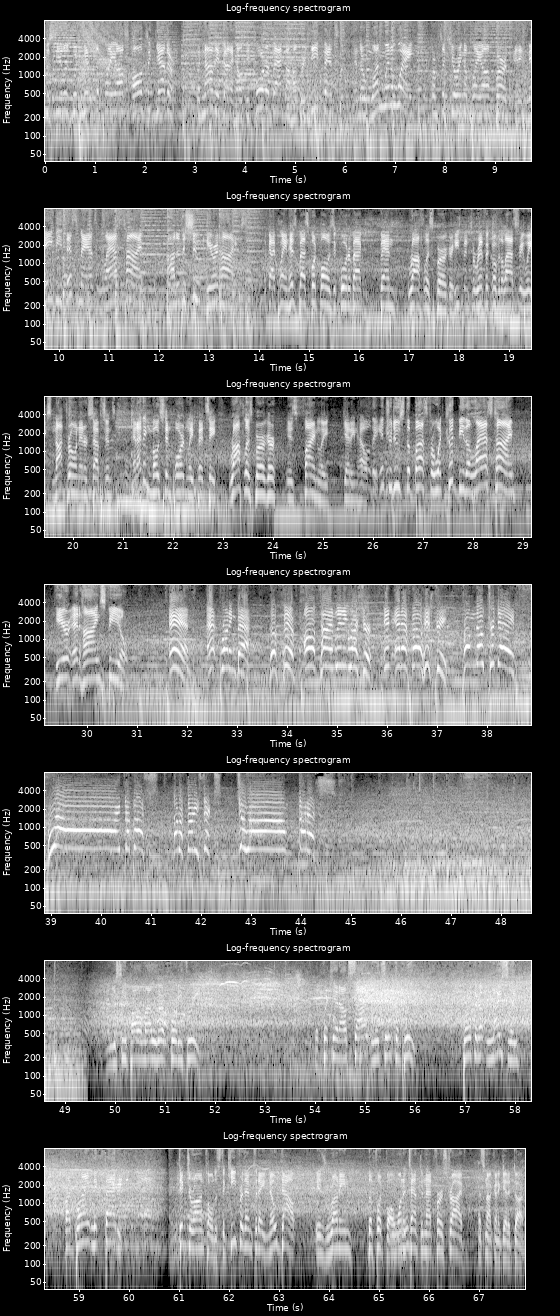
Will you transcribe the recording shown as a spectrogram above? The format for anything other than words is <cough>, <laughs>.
the Steelers would miss the playoffs altogether. But now they've got a healthy quarterback, a hungry defense, and they're one win away from securing a playoff berth. And it may be this man's last time out of the chute here at Heinz. The guy playing his best football as a quarterback, Ben Roethlisberger. He's been terrific over the last three weeks, not throwing interceptions. And I think most importantly, Pitsy, Roethlisberger is finally getting healthy. They introduced the bus for what could be the last time here at Heinz Field. And at running back, the fifth all-time leading rusher in NFL history from Notre Dame, ride the bus, number 36, Jerome Bettis. And you see Polamalu there at 43. The quick hit outside, and it's incomplete. Broken up nicely by Bryant McFadden. Dick Jauron told us the key for them today, no doubt, is running the football. Mm -hmm. One attempt in that first drive, that's not going to get it done.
